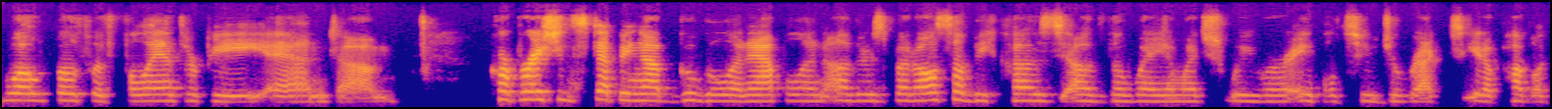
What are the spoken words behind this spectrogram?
well, both with philanthropy and um, corporations stepping up, Google and Apple and others, but also because of the way in which we were able to direct, you know, public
